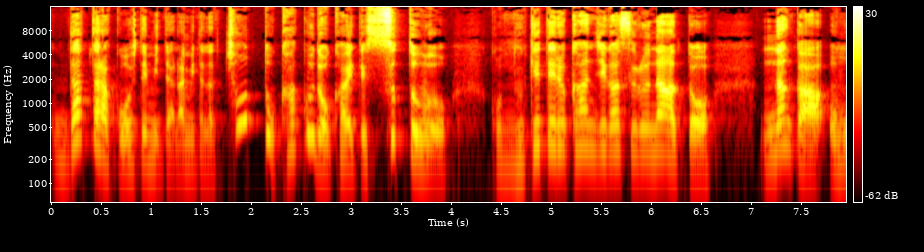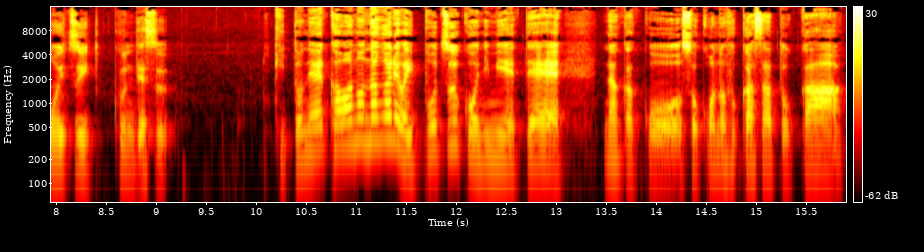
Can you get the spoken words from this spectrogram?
う、だったらこうしてみたらみたいな、ちょっと角度を変えてスッとこう抜けてる感じがするなと、なんか思いつくんです。きっとね、川の流れは一方通行に見えて、なんかこう、底の深さとか、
